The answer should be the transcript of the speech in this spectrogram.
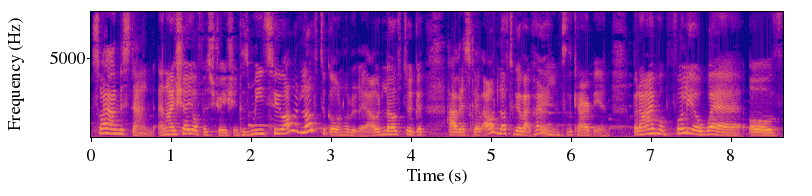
So I understand. And I share your frustration because me too, I would love to go on holiday. I would love to go, have an escape. I would love to go back home to the Caribbean. But I'm fully aware of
